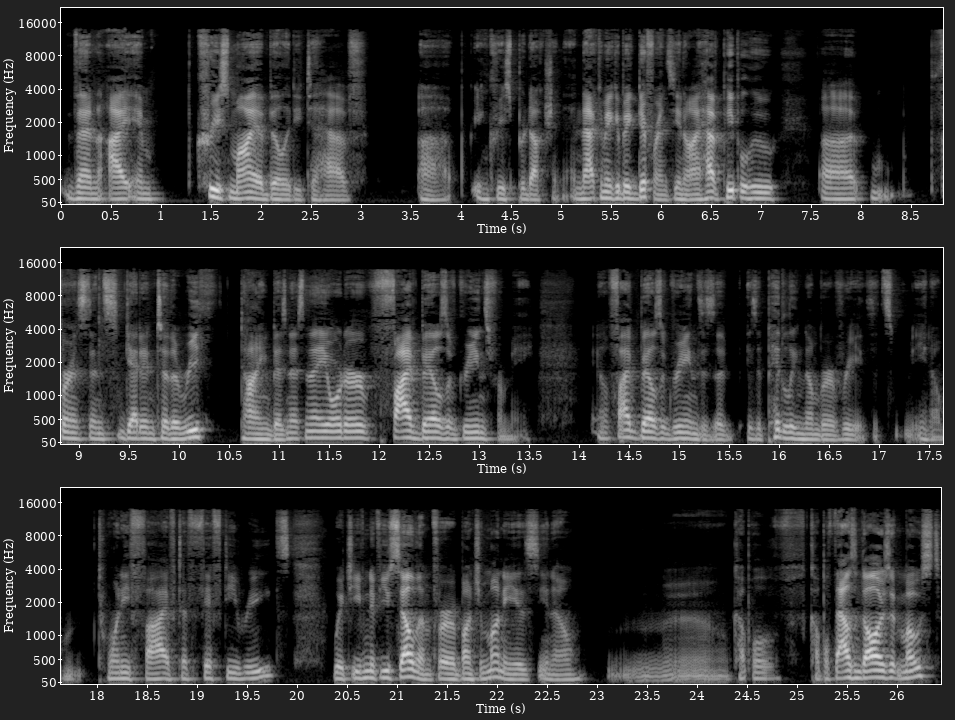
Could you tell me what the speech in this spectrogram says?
then I increase my ability to have uh, increased production. And that can make a big difference. You know, I have people who, uh, for instance, get into the wreath tying business and they order five bales of greens from me. You know, five bales of greens is a is a piddling number of wreaths. It's you know twenty five to fifty wreaths, which even if you sell them for a bunch of money is you know a couple couple thousand dollars at most.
